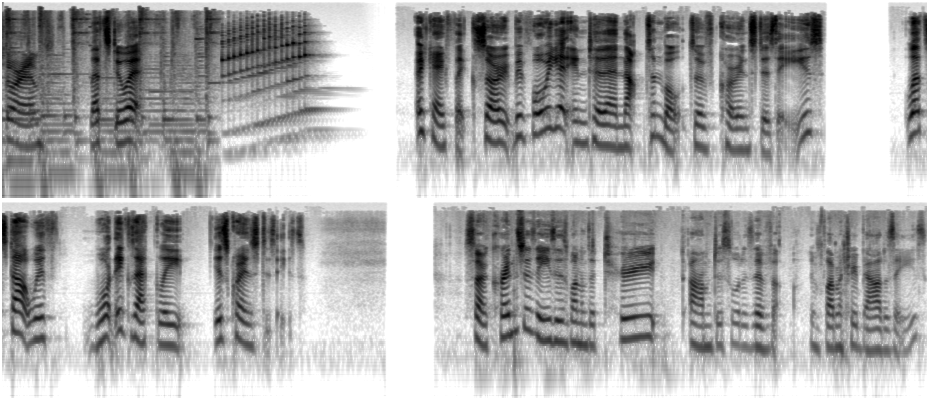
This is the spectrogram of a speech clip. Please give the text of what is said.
Sure am. Let's do it. Okay, Flick. So before we get into the nuts and bolts of Crohn's disease, let's start with what exactly is Crohn's disease? So, Crohn's disease is one of the two um, disorders of inflammatory bowel disease.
